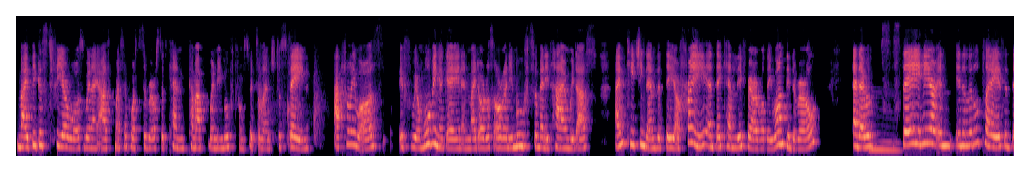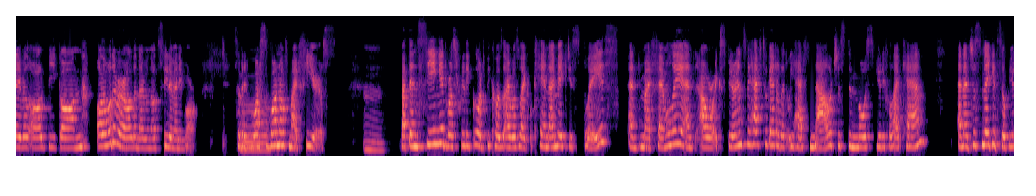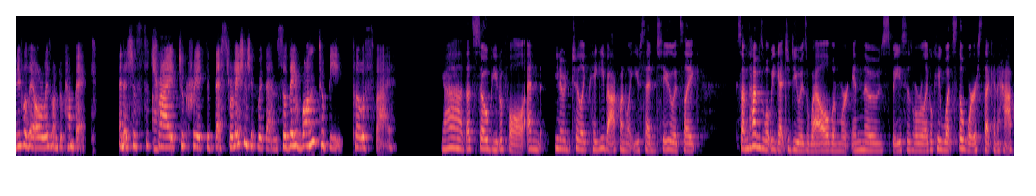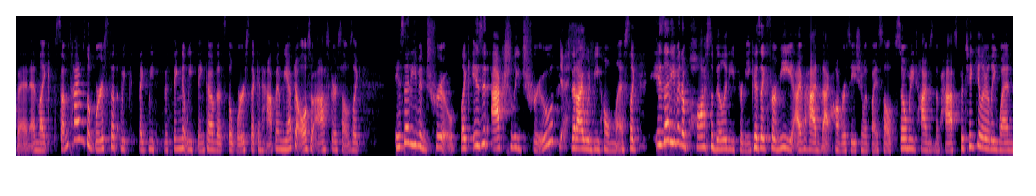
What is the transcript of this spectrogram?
My biggest fear was when i asked myself what's the worst that can come up when we moved from switzerland to spain actually was if we are moving again and my daughters already moved so many times with us i'm teaching them that they are free and they can live wherever they want in the world and I will mm. stay here in in a little place, and they will all be gone all over the world, and I will not see them anymore. So that Ooh. was one of my fears. Mm. But then seeing it was really good because I was like, okay, and I make this place and my family and our experience we have together that we have now just the most beautiful I can. And I just make it so beautiful they always want to come back and it's just to ah. try to create the best relationship with them. So they want to be close by. Yeah that's so beautiful. And you know to like piggyback on what you said too it's like sometimes what we get to do as well when we're in those spaces where we're like okay what's the worst that can happen? And like sometimes the worst that we like we the thing that we think of that's the worst that can happen we have to also ask ourselves like is that even true? Like, is it actually true yes. that I would be homeless? Like, is that even a possibility for me? Because, like, for me, I've had that conversation with myself so many times in the past, particularly when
